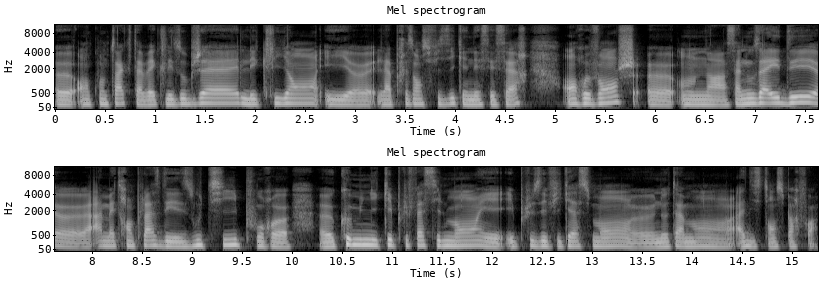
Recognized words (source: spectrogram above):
euh, en contact avec les objets, les clients et euh, la présence physique est nécessaire. En revanche, euh, on a, ça nous a aidé à mettre en place des outils pour communiquer plus facilement et plus efficacement, notamment à distance parfois.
